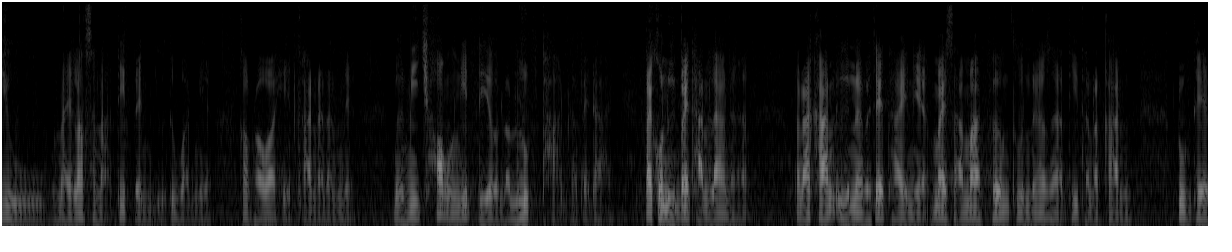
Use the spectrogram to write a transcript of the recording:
อยู่ในลักษณะที่เป็นอยู่ทุกวันเนี้ก็เพราะว่าเหตุการณ์อันนั้นเนี่ยเหมือนมีช่องนิดเดียวแล้วหลุดผ่านเข้าไปได้ แต่คนอื่นไม่ทันแล้วนะฮะธนาคารอื่นในประเทศไทยเนี่ยไม่สามารถเพิ่มทุนในลักษณะที่ธนาคารกรุงเทพ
